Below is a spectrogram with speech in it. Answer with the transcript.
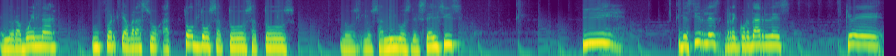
Enhorabuena, un fuerte abrazo a todos, a todos, a todos los, los amigos de Celsius. Y decirles, recordarles que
